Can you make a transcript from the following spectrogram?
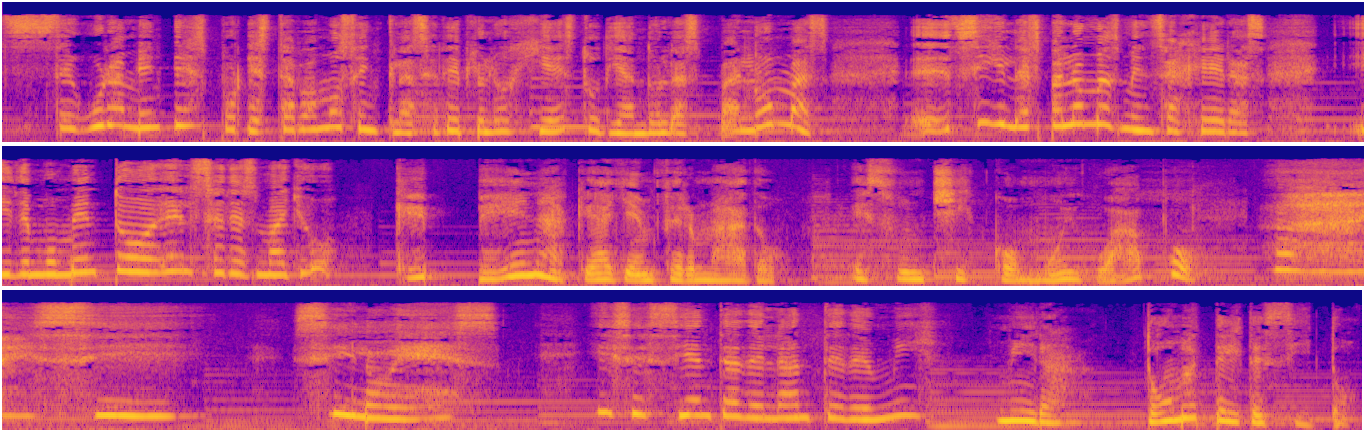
Seguramente es porque estábamos en clase de biología estudiando las palomas. Eh, sí, las palomas mensajeras. Y de momento él se desmayó. Qué pena que haya enfermado. Es un chico muy guapo. Ay, sí, sí lo es. Y se siente delante de mí. Mira, tómate el tecito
